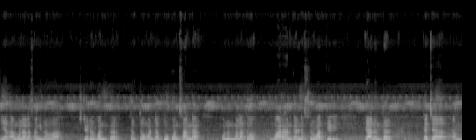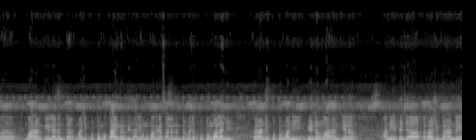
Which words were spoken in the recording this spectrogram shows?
या मुलाला सांगितलं बाबा स्टेरिओ बंद कर. तर तो म्हटला तू कोण सांगणार? म्हणून मला तो मारहाण करण्यास सुरुवात केली. त्यानंतर त्याच्या मारहाण केल्यानंतर माझे कुटुंब काय गर्दी झाली म्हणून बघण्यास आल्यानंतर माझ्या कुटुंबालाही करांडे कुटुंबाने बेदम मारहाण केलं. आणि त्याच्या राजू करांडे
